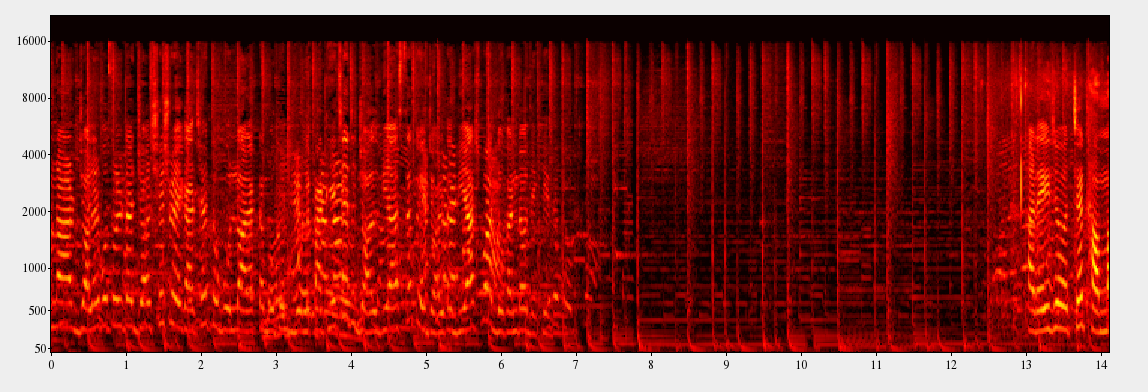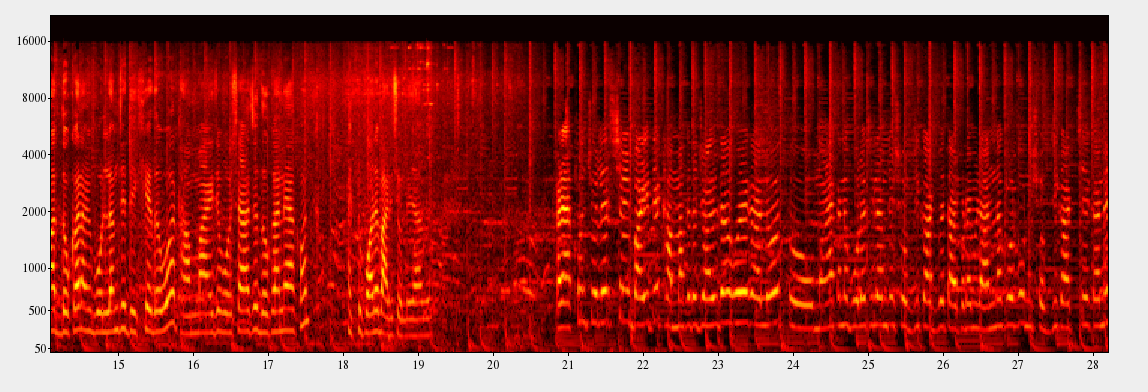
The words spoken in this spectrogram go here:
ওনার জলের বোতলটা, জল শেষ হয়ে গেছে, তো বলল আর একটা বোতল বলে পাঠিয়েছে যে জল দিয়ে আসতে, তো এই জলটা দিয়ে আসব আর দোকানটাও দেখিয়ে দেবো। আর এই যে হচ্ছে ঠাম্মার দোকান, আমি বললাম যে দেখিয়ে দেবো। ঠাম্মা এই যে বসে আছে দোকানে এখন, একটু পরে বাড়ি চলে যাবে। আর এখন চলে এসছি আমি বাড়িতে, ঠাম্মাকে তো জল দেওয়া হয়ে গেল। তো মা এখানে বলেছিলাম যে সবজি কাটবে, তারপরে আমি রান্না করব, উনি সবজি কাটছে এখানে।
